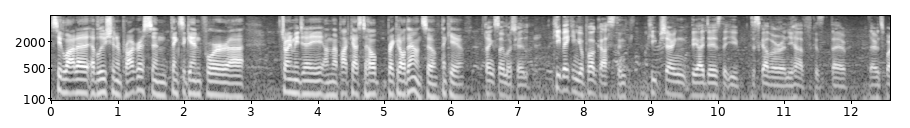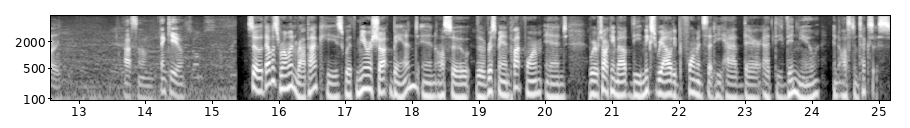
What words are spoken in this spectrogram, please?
See a lot of evolution and progress, and thanks again for uh, joining me today on the podcast to help break it all down. So, thank you. Thanks so much, Ken. Keep making your podcast and keep sharing the ideas that you discover and you have because they're they're inspiring. Awesome. Thank you. So that was Roman Rappak. He's with Miro Shot Band and also the Ristband platform. And we were talking about the mixed reality performance that he had there at the venue in Austin, Texas,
